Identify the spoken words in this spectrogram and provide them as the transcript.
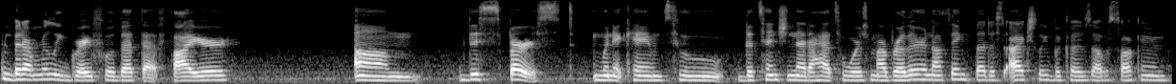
But I'm really grateful that that fire um, dispersed when it came to the tension that I had towards my brother. And I think that is actually because I was talking,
